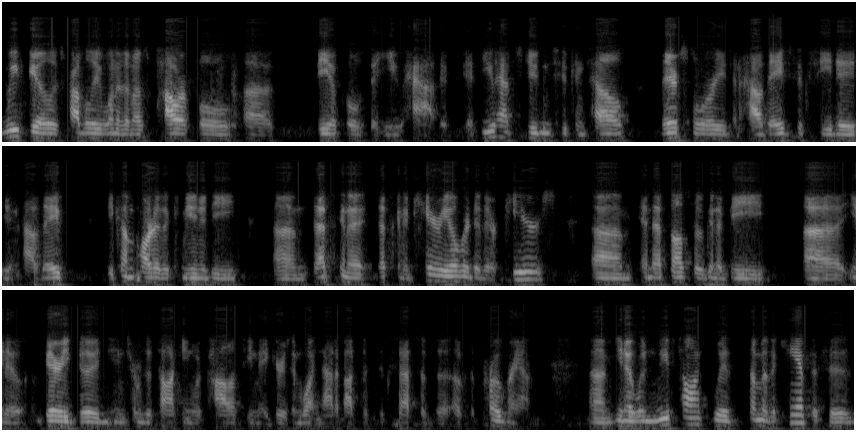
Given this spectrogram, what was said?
we feel, is probably one of the most powerful uh, vehicles that you have. If, if you have students who can tell their stories and how they've succeeded and how they've become part of the community, um, that's going to that's going to carry over to their peers, um, and that's also going to be uh, you know very good in terms of talking with policymakers and whatnot about the success of the of the program. Um, you know, when we've talked with some of the campuses,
